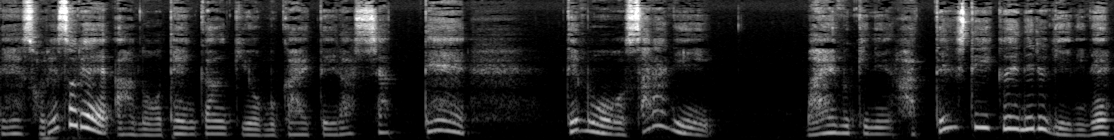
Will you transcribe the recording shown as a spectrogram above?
ね、それぞれあの転換期を迎えていらっしゃってでもさらに前向きに発展していくエネルギーにね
